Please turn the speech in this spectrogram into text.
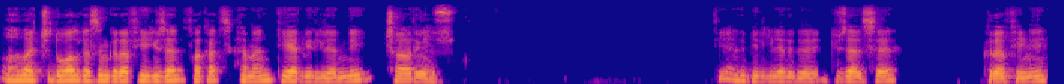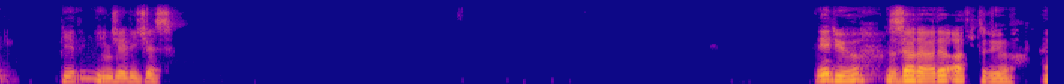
Ahlatçı Doğalgaz'ın grafiği güzel fakat hemen diğer bilgilerini çağırıyoruz. Diğer bilgileri de güzelse grafiğini bir inceleyeceğiz. Ne diyor? Zararı arttı diyor. He,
